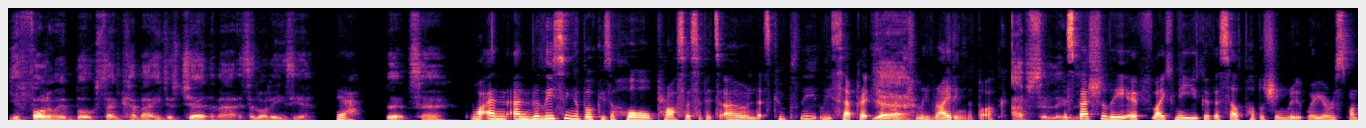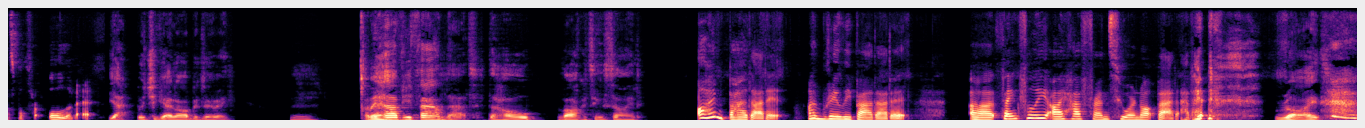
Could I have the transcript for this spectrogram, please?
you're following books then come out, you just churn them out. It's a lot easier. Yeah. But uh, Well, and, and releasing a book is a whole process of its own that's completely separate from Yeah. actually writing the book. absolutely, Especially if, like me, you go the self publishing route where you're responsible for all of it. yeah. Which again, I'll be doing. Mm. I mean, how have you found that the whole marketing side? I'm bad at it. I'm really bad at it. Uh, thankfully, I have friends who are not bad at it. Right.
